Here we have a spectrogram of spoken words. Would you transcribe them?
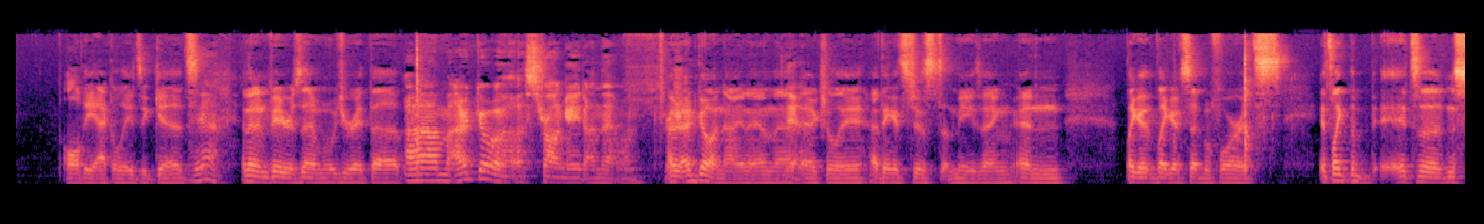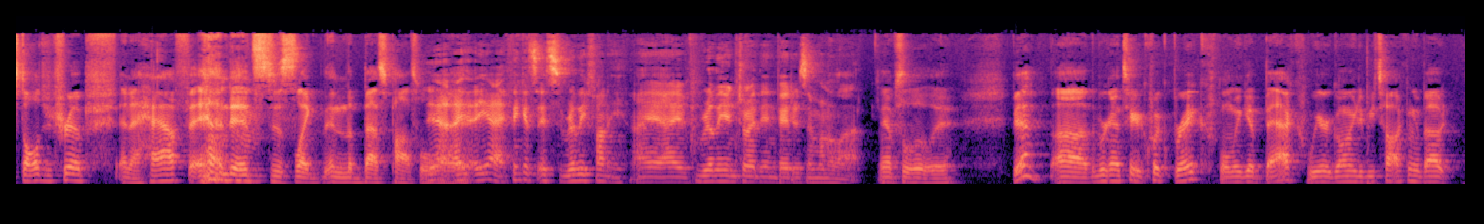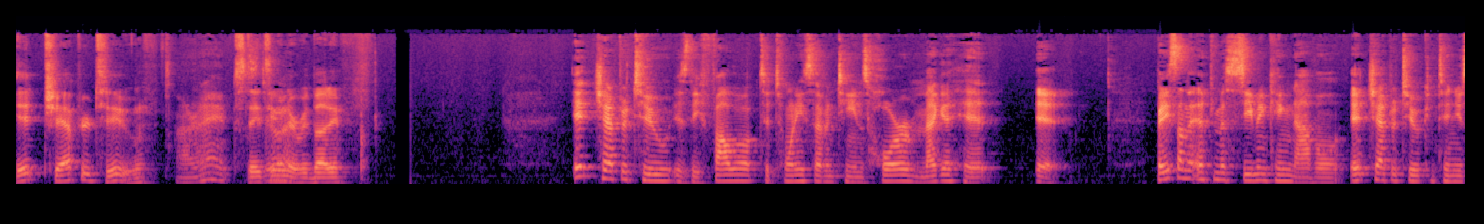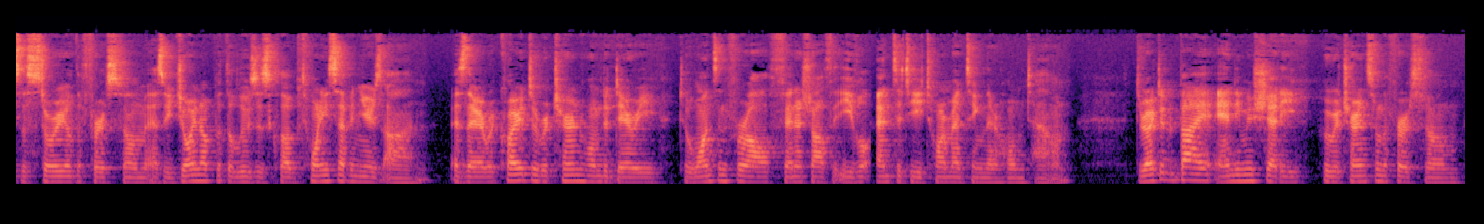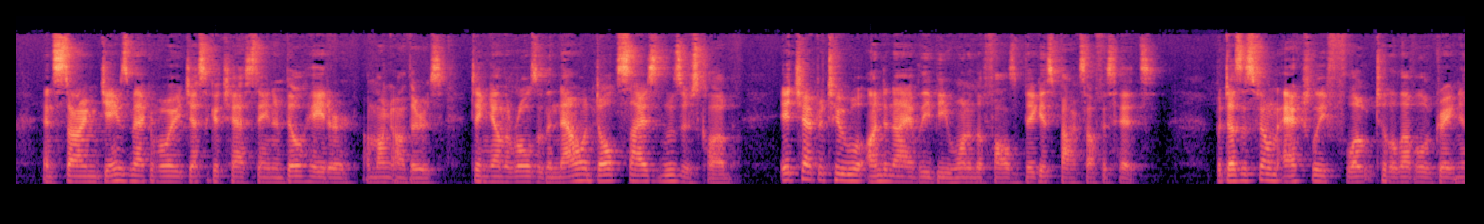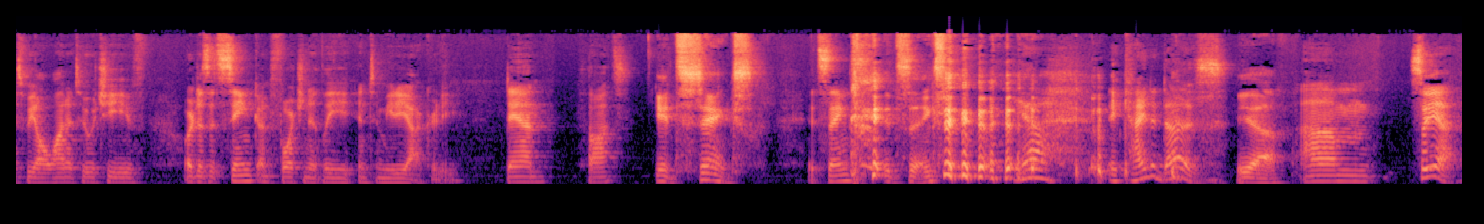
all the accolades it gets. Yeah. And then Invader Zim, what would you rate that? Um, I would go a, a strong eight on that one. I'd, sure. I'd go a nine on that. Yeah. Actually, I think it's just amazing, and like I, like I've said before, it's it's like the it's a nostalgia trip and a half, and it's just like in the best possible Mm-hmm. Yeah, way. I, yeah, I think it's it's really funny. I I really enjoyed the Invader Zim one a lot. Absolutely. Yeah, uh, we're going to take a quick break. When we get back, we are going to be talking about It Chapter 2. All right, Stay tuned, it. everybody. It Chapter 2 is the follow up to 2017's horror mega hit, It. Based on the infamous Stephen King novel, It Chapter 2 continues the story of the first film as we join up with the Losers Club 27 years on, as they are required to return home to Derry to once and for all finish off the evil entity tormenting their hometown. Directed by Andy Muschietti, who returns from the first film, and starring James McAvoy, Jessica Chastain, and Bill Hader, among others, taking on the roles of the now adult-sized Losers Club, It Chapter 2 will undeniably be one of the fall's biggest box office hits. But does this film actually float to the level of greatness we all wanted to achieve, or does it sink, unfortunately, into mediocrity? Dan, thoughts? It sinks. It sinks? it sinks. yeah, it kind of does. Yeah. Um, so yeah,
